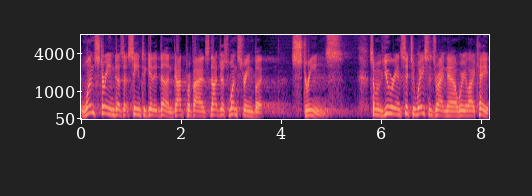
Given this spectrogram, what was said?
one stream doesn't seem to get it done, God provides not just one stream, but streams. Some of you are in situations right now where you're like, hey,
